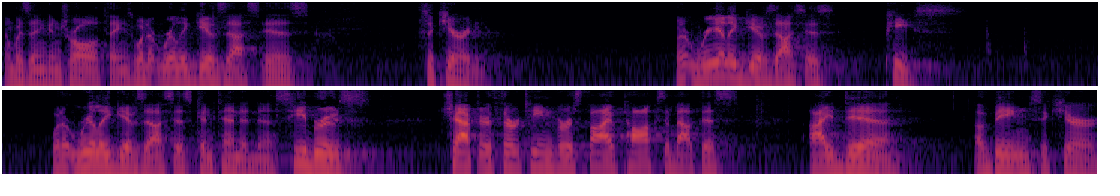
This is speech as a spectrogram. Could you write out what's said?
and was in control of things. What it really gives us is security. What it really gives us is peace. What it really gives us is contentedness. Hebrews chapter 13, verse 5 talks about this idea of being secure.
